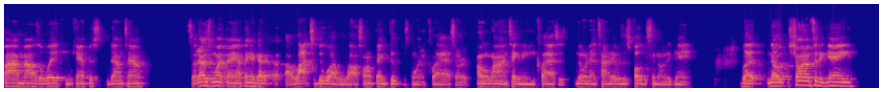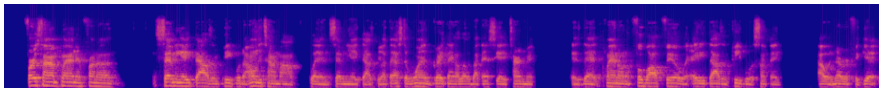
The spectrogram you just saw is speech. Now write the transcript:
five miles away from campus downtown. So that's one thing. I think I got a, a lot to do while we lost. I don't think Duke was going to class or online taking any classes during that time. They were just focusing on the game. But no, showing up to the game, first time playing in front of 78,000 people, the only time I'll play in 78,000 people. That's the one great thing I love about the NCAA tournament is that playing on a football field with 80,000 people is something I would never forget.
